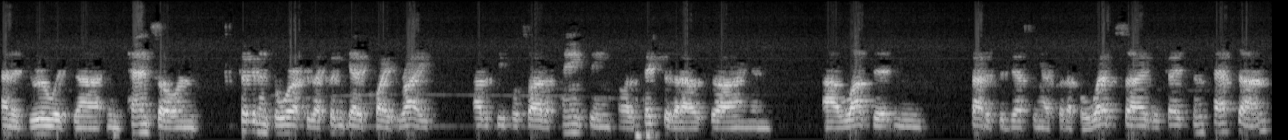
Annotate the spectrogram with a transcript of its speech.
kind of drew it uh, in pencil and took it into work because I couldn't get it quite right. Other people saw the painting or the picture that I was drawing and uh, loved it and started suggesting I put up a website, which I since have done,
